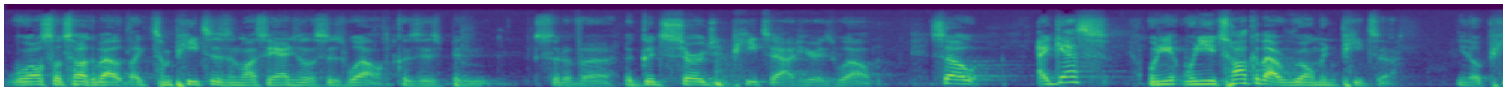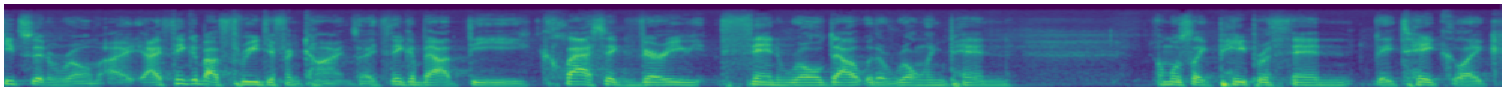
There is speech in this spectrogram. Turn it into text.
we'll also talk about like some pizzas in Los Angeles as well, because there's been sort of a, a good surge in pizza out here as well. So I guess when you, when you talk about Roman pizza, you know, pizza in Rome, I, I think about three different kinds. I think about the classic, very thin, rolled out with a rolling pin almost like paper thin. They take like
